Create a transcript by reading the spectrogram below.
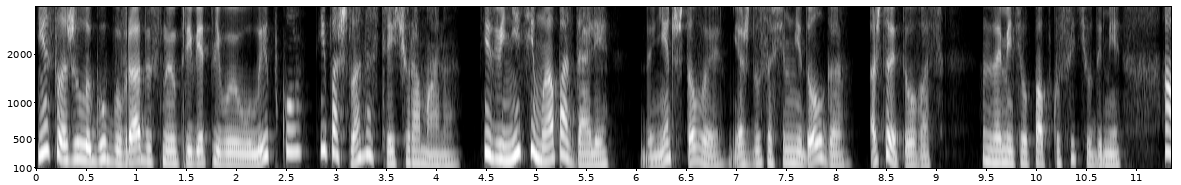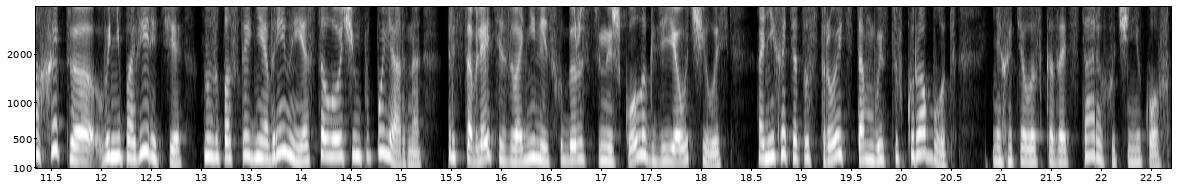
Я сложила губы в радостную приветливую улыбку и пошла навстречу Роману. «Извините, мы опоздали». «Да нет, что вы, я жду совсем недолго. А что это у вас?» Он заметил папку с этюдами. «Ах, это, вы не поверите, но за последнее время я стала очень популярна. Представляете, звонили из художественной школы, где я училась. Они хотят устроить там выставку работ. Я хотела сказать старых учеников,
